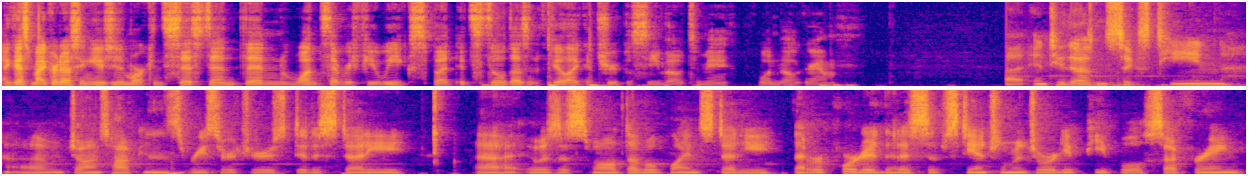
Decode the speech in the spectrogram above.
I guess microdosing usually is more consistent than once every few weeks, but it still doesn't feel like a true placebo to me, one milligram. Uh, in 2016, um, Johns Hopkins researchers did a study uh, it was a small double blind study that reported that a substantial majority of people suffering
